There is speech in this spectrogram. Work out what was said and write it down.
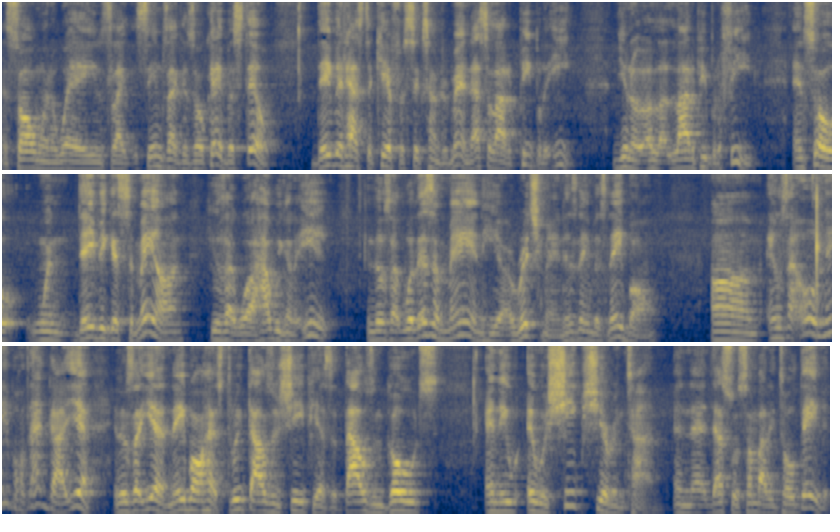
and Saul went away. It's like, it seems like it's okay, but still, David has to care for 600 men. That's a lot of people to eat, you know, a lot of people to feed. And so when David gets to Maon, he was like, well, how are we going to eat? And they was like, well, there's a man here, a rich man. His name is Nabal um, it was like, oh, Nabal, that guy, yeah. And it was like, yeah, Nabal has 3,000 sheep, he has a 1,000 goats, and it was sheep shearing time. And that, that's what somebody told David.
